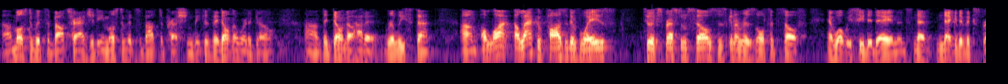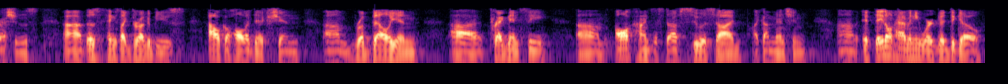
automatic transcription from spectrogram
Uh, most of it's about tragedy. Most of it's about depression because they don't know where to go. Uh, they don't know how to release that. Um, a, lot, a lack of positive ways to express themselves is going to result itself in what we see today and its ne- negative expressions. Uh, those are things like drug abuse, alcohol addiction, um, rebellion, uh, pregnancy, um, all kinds of stuff, suicide, like I mentioned. Um, if they don't have anywhere good to go,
